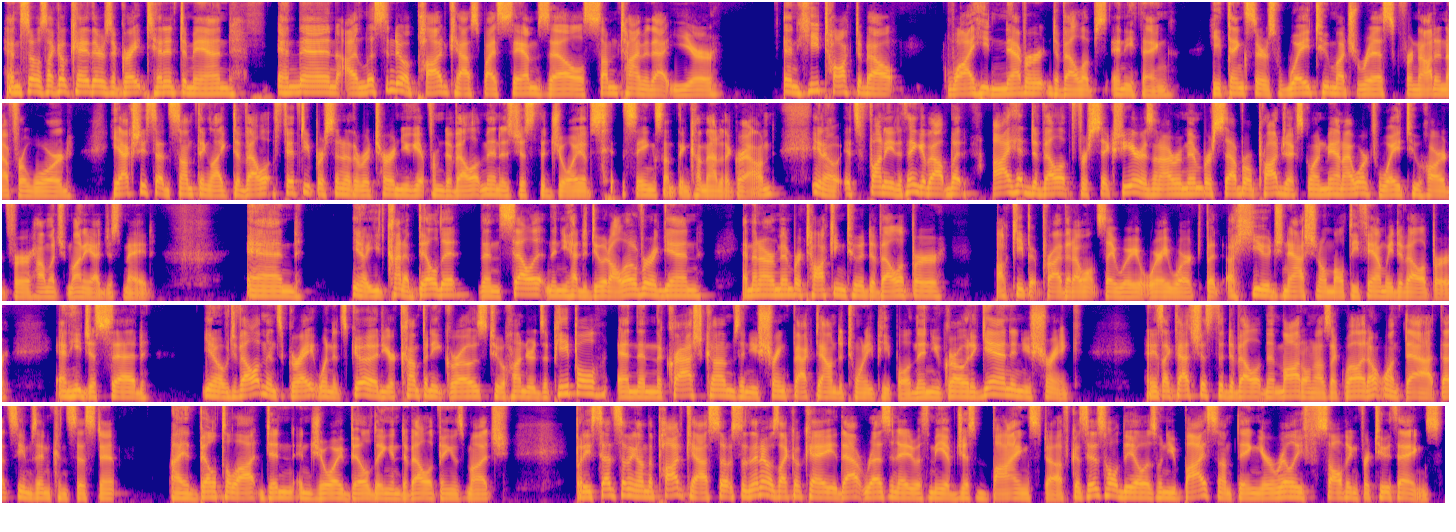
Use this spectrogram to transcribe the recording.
And so it's like, okay, there's a great tenant demand. And then I listened to a podcast by Sam Zell sometime in that year, and he talked about why he never develops anything. He thinks there's way too much risk for not enough reward. He actually said something like develop 50% of the return you get from development is just the joy of seeing something come out of the ground. You know, it's funny to think about, but I had developed for 6 years and I remember several projects going, "Man, I worked way too hard for how much money I just made." And you know, you'd kind of build it, then sell it, and then you had to do it all over again. And then I remember talking to a developer. I'll keep it private. I won't say where, where he worked, but a huge national multifamily developer. And he just said, you know, development's great when it's good. Your company grows to hundreds of people, and then the crash comes and you shrink back down to 20 people. And then you grow it again and you shrink. And he's like, that's just the development model. And I was like, well, I don't want that. That seems inconsistent. I had built a lot, didn't enjoy building and developing as much. But he said something on the podcast. So so then I was like, okay, that resonated with me of just buying stuff. Because his whole deal is when you buy something, you're really solving for two things.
